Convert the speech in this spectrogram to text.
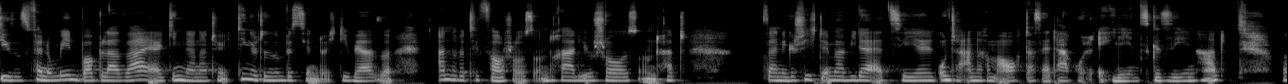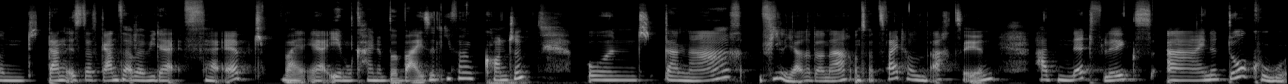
dieses Phänomen Bob Lazar, er ging dann natürlich, tingelte so ein bisschen durch diverse andere TV-Shows und Radioshows und hat seine Geschichte immer wieder erzählt. Unter anderem auch, dass er da wohl Aliens gesehen hat. Und dann ist das Ganze aber wieder veräppt, weil er eben keine Beweise liefern konnte. Und danach, viele Jahre danach, und zwar 2018, hat Netflix eine Doku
